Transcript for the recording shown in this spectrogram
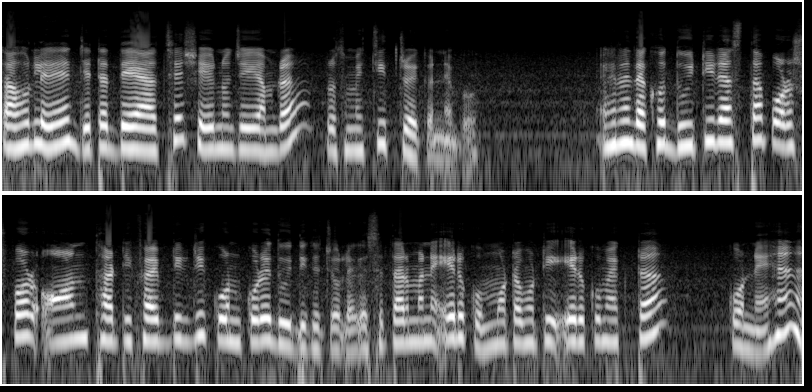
তাহলে যেটা দেয়া আছে সেই অনুযায়ী আমরা প্রথমে চিত্র এঁকে নেব। এখানে দেখো দুইটি রাস্তা, পরস্পর অন থার্টি ফাইভ ডিগ্রি কোণ করে দুই দিকে চলে গেছে। তার মানে এরকম, মোটামুটি এরকম একটা কোণে হ্যাঁ?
